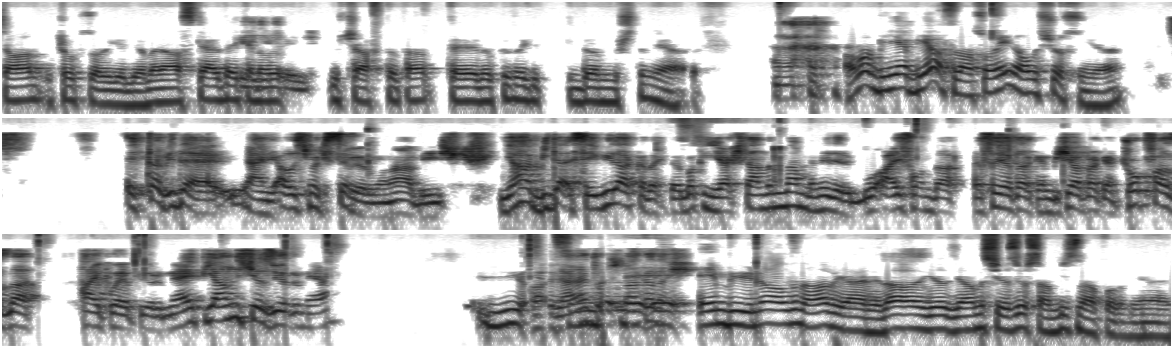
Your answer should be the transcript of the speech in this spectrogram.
şu an çok zor geliyor. Ben askerdeyken o Feci, feci. 3 haftadan T9'a git, dönmüştüm ya. ama bir, bir haftadan sonra yine alışıyorsun ya. E tabii de yani alışmak istemiyorum ona abi. Ya bir de sevgili arkadaşlar bakın yaşlandığımdan mı nedir? Bu iPhone'da mesaj atarken bir şey yaparken çok fazla typo yapıyorum ya. Hep yanlış yazıyorum ya. Lanet olsun En- arkadaş. En, büyüğünü aldın abi yani. Daha yanlış yazıyorsan biz ne yapalım yani.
